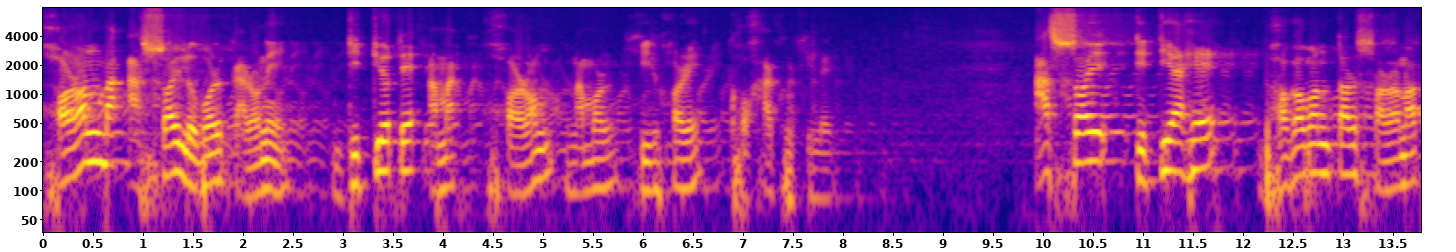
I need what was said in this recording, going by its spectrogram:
শৰণ বা আশ্ৰয় ল'বৰ কাৰণে দ্বিতীয়তে আমাক শৰণ নামৰ শীৰ্ষৰে ঘোষা ঘোষিলে। আশ্ৰয় তেতিয়াহে ভগৱন্তৰ চৰণত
